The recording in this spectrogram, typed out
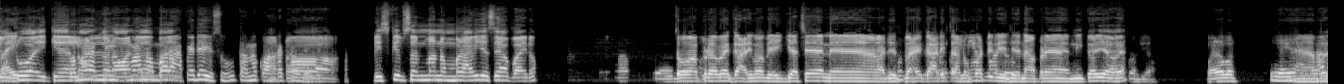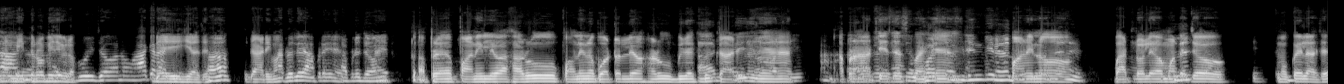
જોતું હોય કે લોન કરાવવાની નંબર આપી દઈશું. તમે કોન્ટેક્ટ કરો ડિસ્ક્રિપ્શનમાં નંબર આવી જશે આ ભાઈનો. તો આપણે હવે ગાડીમાં બેસી ગયા છે ને રાજેશભાઈ ગાડી ચાલુ કરી દીધી છે ને આપણે નીકળીએ હવે. બરાબર? આ મિત્રો બી જોઈ લો. ભૂઈ જવાનું હા કે બેસી ગયા છે. હા? ગાડીમાં? આપણે આપણે આપણે જવાનું. તો આપણે પાણી લેવા સારું પાણીનો બોટલ લેવા સારું ઊભી રાખી ગાડી આપડા પાણી નો પાણીનો બાટલો લેવા માટે જો મોકલેલા છે.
